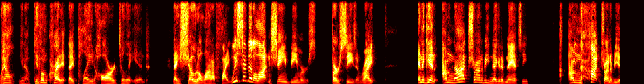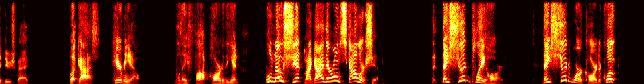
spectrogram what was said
well, you know, give them credit. They played hard till the end. They showed a lot of fight. We said that a lot in Shane Beamer's first season, right? And again, I'm not trying to be negative Nancy. I'm not trying to be a douchebag. But guys, hear me out. Well, they fought hard at the end. Well, no shit, my guy. They're on scholarship. They should play hard. They should work hard. To quote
